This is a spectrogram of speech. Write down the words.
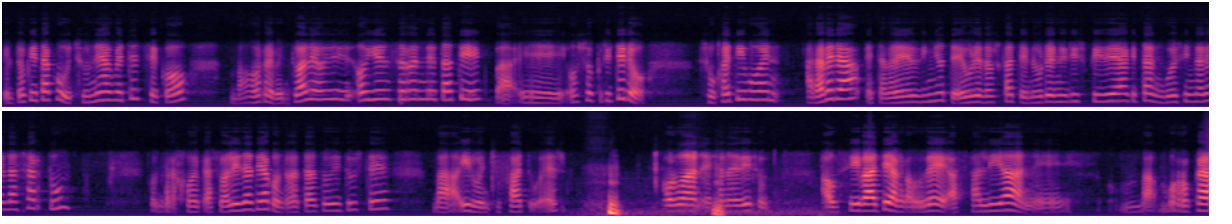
geltoketako utxuneak betetzeko, ba hor, eventuale hoien zerrendetatik, ba, e, oso kritero, subjetiboen arabera, eta bere dinote, eure dauzkaten, euren irizpideak eta ezin garela sartu, kontra joe kasualitatea kontratatu dituzte, ba, hiru entxufatu, ez? Orduan, esan nahi dizut, hauzi batean gaude, azpaldian, e, ba, borroka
